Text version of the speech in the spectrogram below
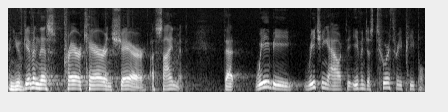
And you've given this prayer, care, and share assignment that we be reaching out to even just two or three people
